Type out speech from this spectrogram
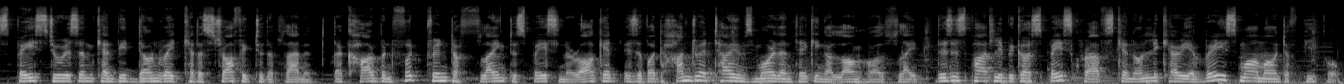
Space tourism can be downright catastrophic to the planet. The carbon footprint of flying to space in a rocket is about 100 times more than taking a long haul flight. This is partly because spacecrafts can only carry a very small amount of people.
